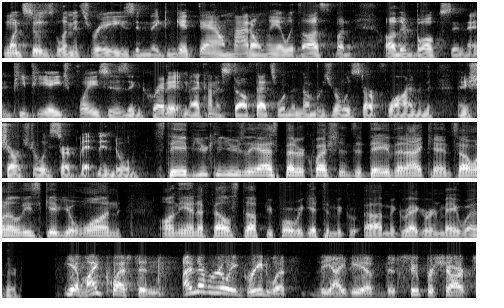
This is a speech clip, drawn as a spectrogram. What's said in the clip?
once those limits raise and they can get down not only with us but other books and, and PPH places and credit and that kind of stuff. That's when the numbers really start flying and, and sharps really start betting into them. Steve, you can usually ask better questions to Dave than I can, so I want to at least give you one on the NFL stuff before we get to uh, McGregor and Mayweather. Yeah, my question I've never really agreed with the idea of the super sharps.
